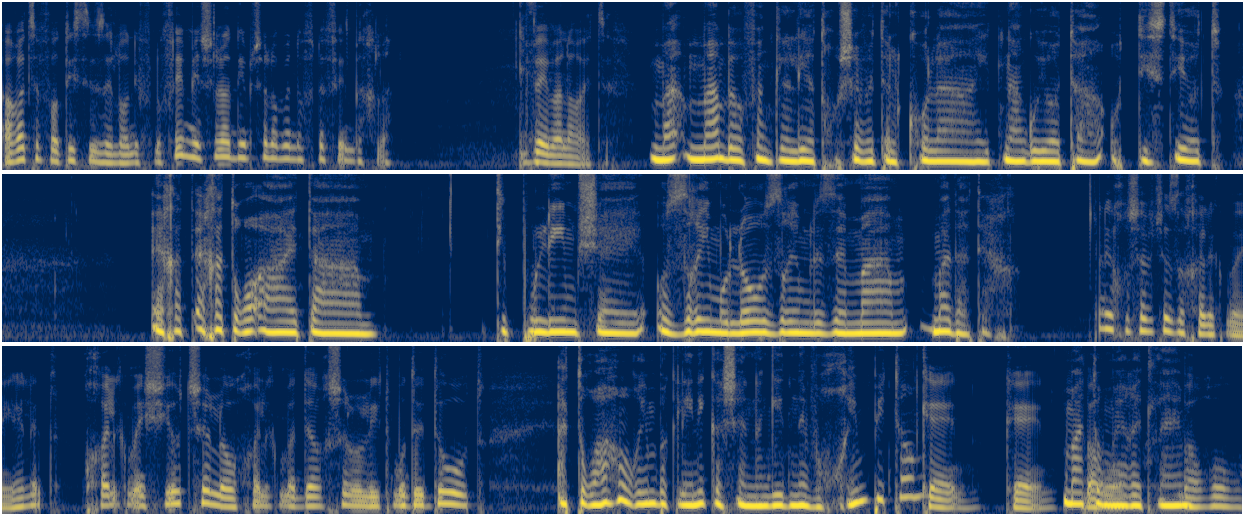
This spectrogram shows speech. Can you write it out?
הרצף האוטיסטי זה לא נפנופים, יש ילדים שלא מנפנפים בכלל. והם על הרצף. מה, מה באופן כללי את חושבת על כל ההתנהגויות האוטיסטיות? איך את, איך את רואה את הטיפולים שעוזרים או לא עוזרים לזה? מה, מה דעתך? אני חושבת שזה חלק מהילד. הוא חלק מהאישיות שלו, חלק מהדרך שלו להתמודדות. את רואה הורים בקליניקה שנגיד נבוכים פתאום? כן, כן. מה את ברור, אומרת להם? ברור.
